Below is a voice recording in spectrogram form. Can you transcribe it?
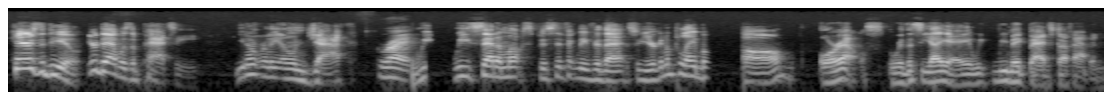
"Here's the deal: your dad was a patsy. You don't really own Jack." Right. we we set him up specifically for that. So you're going to play ball or else. We're the CIA. We, we make bad stuff happen.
